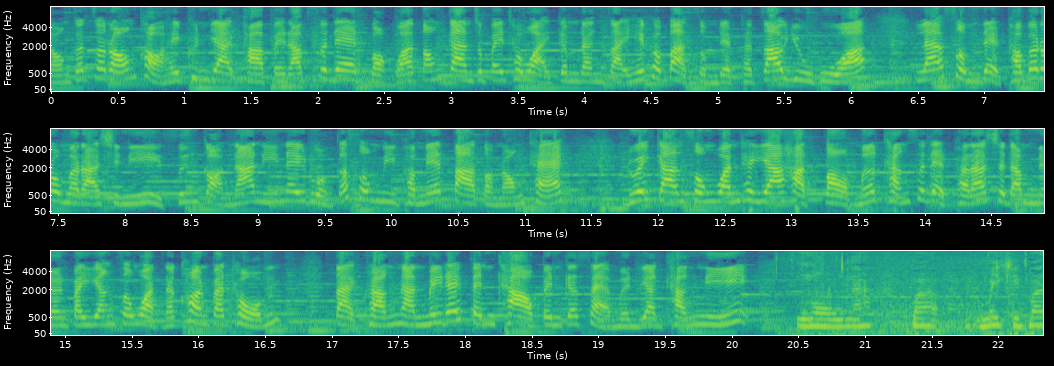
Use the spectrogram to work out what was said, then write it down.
น้องก็จะร้องขอให้คุณยายพาไปรับเสด็จบอกว่าต้องการจะไปถวายกำลังใจให้พระบาทสมเด็จพระเจ้าอยู่หัว และสมเด็จพระบรมราชินี ซึ่งก่อนหน้านี้ในหลวงก็ทรงมีพระเมตตาต่อน้องแท็ก ด้วยการทรงวันทยาหัดตอบเมื่อครั้งเสด็จพระราชดำเนินไปยังจังหวัดนครปฐมแต่ครั้งนั้นไม่ได้เป็นข่าวเป็นกระแสเหมือนอย่างครั้งนี้งงนะ ว่าไม่คิดว่า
